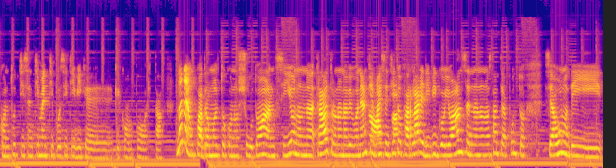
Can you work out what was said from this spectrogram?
con tutti i sentimenti positivi che, che, comporta. Non è un quadro molto conosciuto, anzi, io non, tra l'altro non avevo neanche no, mai sentito parlare di Viggo Johansen, nonostante appunto sia uno dei,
